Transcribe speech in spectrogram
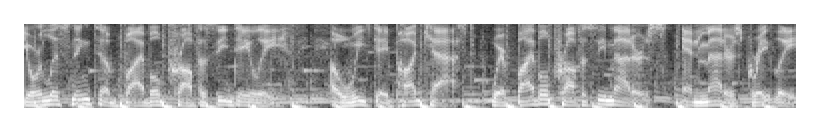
You're listening to Bible Prophecy Daily, a weekday podcast where Bible prophecy matters and matters greatly.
